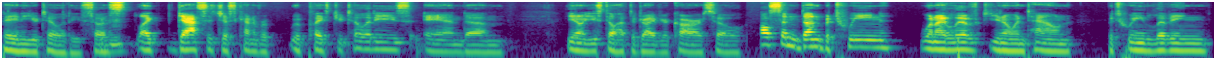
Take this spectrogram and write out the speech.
pay any utilities. So it's like gas has just kind of re- replaced utilities, and um, you know you still have to drive your car. So all said and done, between when I lived, you know, in town, between living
